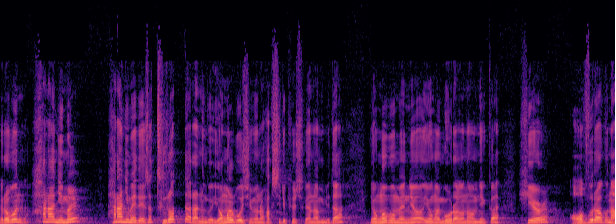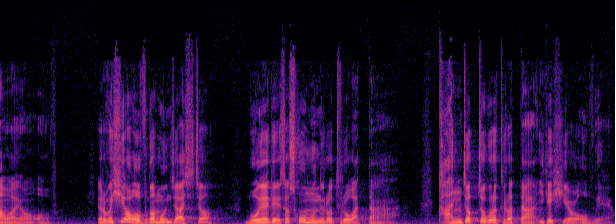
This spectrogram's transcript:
여러분 하나님을 하나님에 대해서 들었다라는 거예요. 영어를 보시면 확실히 표시가 납니다. 영어 보면요. 영어 뭐라고 나옵니까? hear of라고 나와요. of. 여러분 hear of가 뭔지 아시죠? 뭐에 대해서 소문으로 들어왔다. 간접적으로 들었다. 이게 hear of예요.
